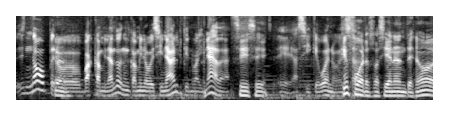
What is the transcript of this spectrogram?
Eh, no, pero vas caminando en un camino vecinal que no hay nada. Sí, sí. así que bueno. Qué esfuerzo hacían antes, ¿no?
